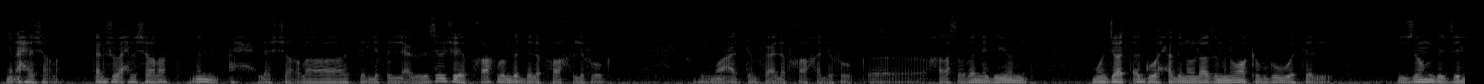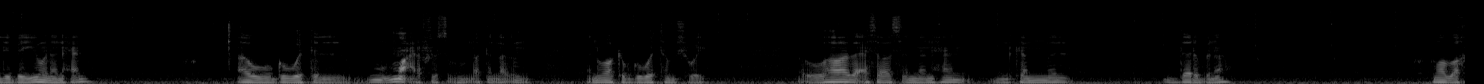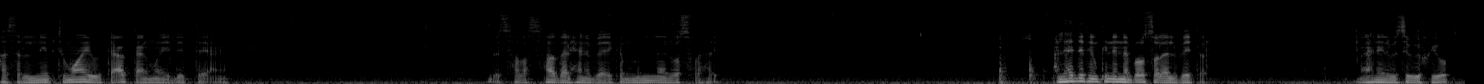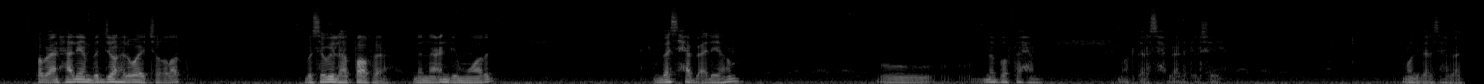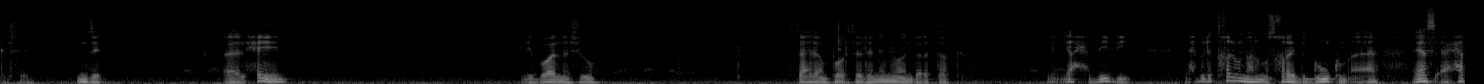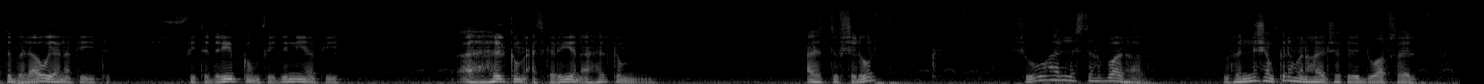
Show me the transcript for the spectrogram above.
من أحلى الشغلات. تعرف شو أحلى الشغلات؟ من أحلى الشغلات اللي في اللعبة. بسوي شوية افخاخ بنبدل الافخاخ اللي فوق. خف ما عاد تنفع الافخاخ اللي فوق. آه خلاص اظن بيون موجات أقوى حق انه لازم نواكب قوة ال zombies اللي بيونا نحن. أو ال ما أعرف شو اسمهم لكن لازم نواكب قوتهم شوي. وهذا أساس ان نحن نكمل دربنا. ما بخسر لأني جبت ماي وتعبت على الماي اللي جبته يعني. بس خلاص هذا الحين أبي يكملنا الوصفة هاي. الهدف يمكن انه بوصل elevator هني اللي بسوي خيوط. طبعا حاليا بتجاهل وايد شغلات. بسوي لها طافة لأن عندي موارد. بسحب عليهم. ونبى فحم. ما أقدر أسحب على كل شيء. ما أقدر أسحب على كل شيء. إنزين. الحين يبالنا شو؟ فتح لهم portal هنا من under attack وين؟ يا حبيبي. يا حبيبي لا تخلون هالمسخرة يدقونكم. أحط بلاوي أنا في في تدريبكم في دنيا في أهلكم عسكريا اهلكم عايز تفشلون؟ شو هالاستهبال هذا؟ بفنشهم كلهم أنا هاي الشكل الدوارف هاي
